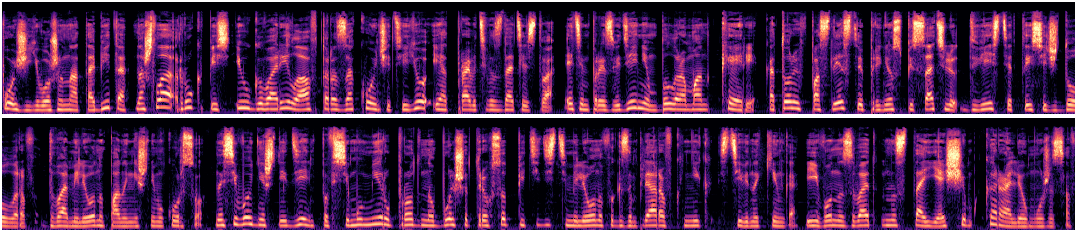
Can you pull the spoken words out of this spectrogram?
Позже его жена Табита нашла рукопись и уговорила автора закончить ее и отправить в издательство. Этим произведением был роман «Кэрри», который впоследствии принес писателю 200 тысяч долларов, 2 миллиона по нынешнему курсу. На сегодняшний день по всему миру продано больше 350 миллионов экземпляров книг Стивена Кинга, и его называют настоящим королем ужасов.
